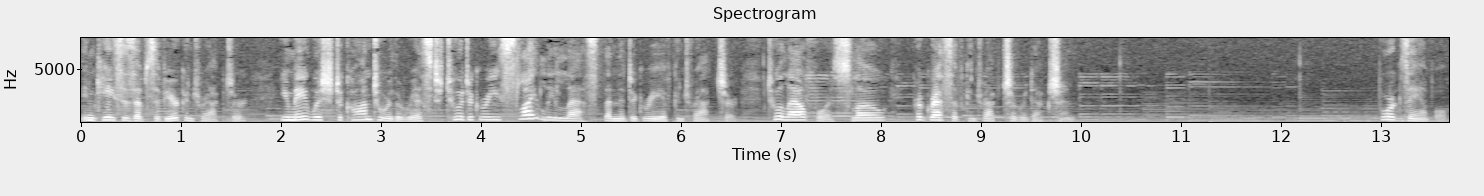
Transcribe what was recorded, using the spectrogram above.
In cases of severe contracture, you may wish to contour the wrist to a degree slightly less than the degree of contracture to allow for a slow, progressive contracture reduction. For example,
